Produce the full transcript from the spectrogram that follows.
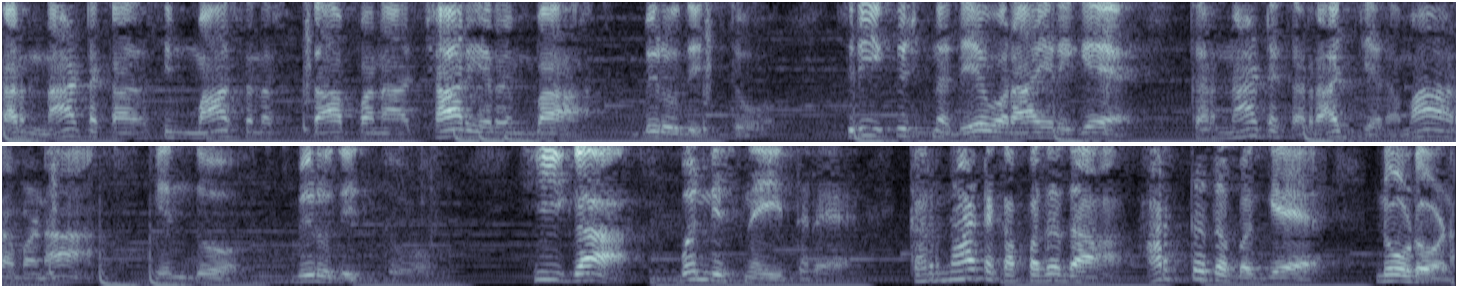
ಕರ್ನಾಟಕ ಸಿಂಹಾಸನ ಸ್ಥಾಪನಾಚಾರ್ಯರೆಂಬ ಬಿರುದಿತ್ತು. ಶ್ರೀಕೃಷ್ಣ ದೇವರಾಯರಿಗೆ ಕರ್ನಾಟಕ ರಾಜ್ಯ ರಮಾರಮಣ ಎಂದು ಬಿರುದಿತ್ತು. ಈಗ ಬನ್ನಿ ಸ್ನೇಹಿತರೆ ಕರ್ನಾಟಕ ಪದದ ಅರ್ಥದ ಬಗ್ಗೆ ನೋಡೋಣ.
